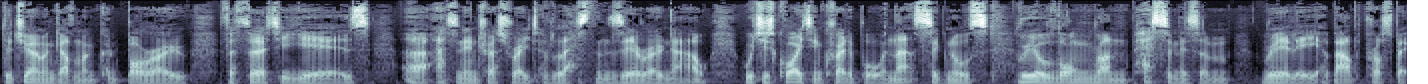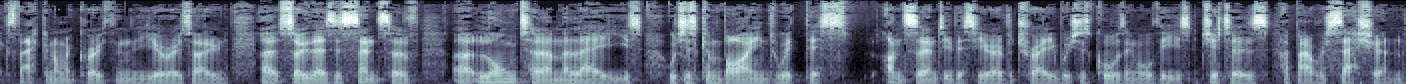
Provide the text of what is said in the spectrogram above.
the German government could borrow for 30 years uh, at an interest rate of less than zero now, which is quite incredible. And that signals real long run pessimism, really, about the prospects for economic growth in the Eurozone. Uh, so there's a sense of uh, long term malaise, which is combined with this uncertainty this year over trade, which is causing all these jitters about recession.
